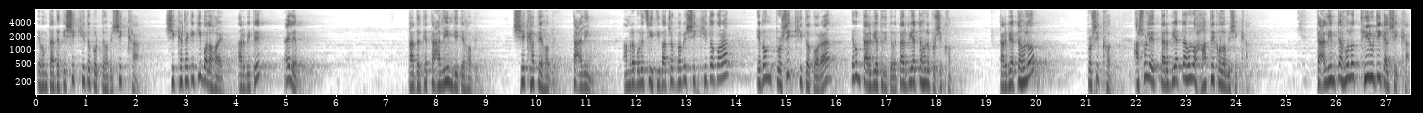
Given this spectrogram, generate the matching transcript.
এবং তাদেরকে শিক্ষিত করতে হবে। শিক্ষা। শিক্ষাটাকে কি বলা হয়? আরবিতে এলেম। তাদেরকে তালিম দিতে হবে, শেখাতে হবে। তালিম। আমরা বলেছি ইতিবাচকভাবে শিক্ষিত করা এবং প্রশিক্ষিত করা এবং তার বিয়াতে দিতে হবে। তার বিয়ারটা হলো প্রশিক্ষণ। তার বিয়ারটা হলো প্রশিক্ষণ। আসলে তার বিয়ারটা হলো হাতে কলমে শিক্ষা। তালিমটা হলো থিওরিটিক্যাল শিক্ষা,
